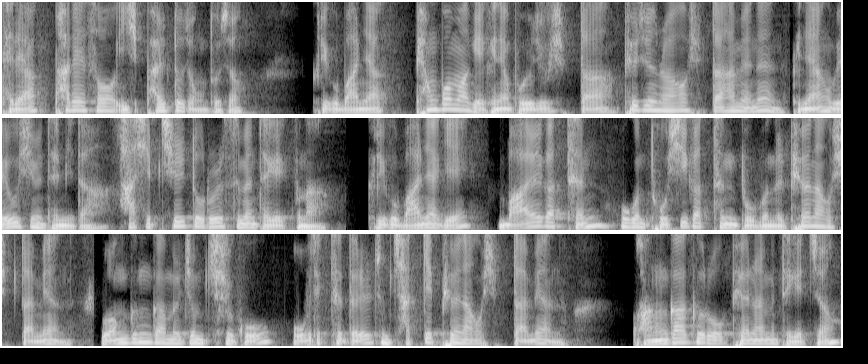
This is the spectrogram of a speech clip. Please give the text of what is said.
대략 8에서 28도 정도죠. 그리고 만약 평범하게 그냥 보여주고 싶다, 표준으로 하고 싶다 하면은 그냥 외우시면 됩니다. 47도를 쓰면 되겠구나. 그리고 만약에 마을 같은 혹은 도시 같은 부분을 표현하고 싶다면 원근감을 좀 주고 오브젝트들을 좀 작게 표현하고 싶다면 광각으로 표현하면 되겠죠.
